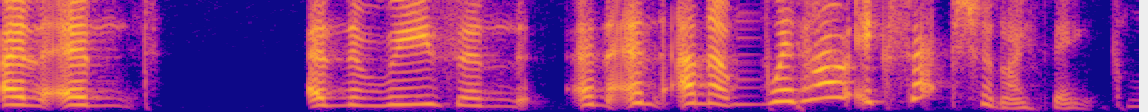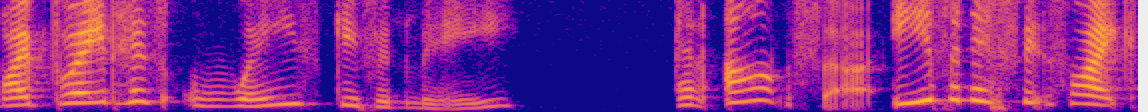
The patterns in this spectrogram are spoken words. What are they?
and and and the reason and and and um, without exception i think my brain has always given me an answer even if it's like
